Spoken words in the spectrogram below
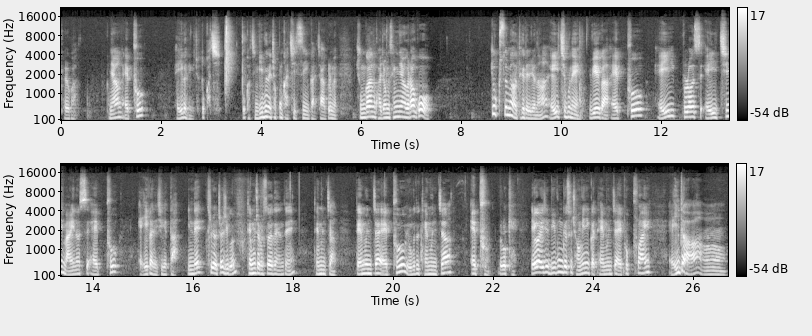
결과. 그냥 f a가 되겠죠. 똑같이. 똑같이. 미분의 적분 같이 있으니까. 자 그러면 중간 과정 생략을 하고 쭉 쓰면 어떻게 되려나? H분의 위에가 f a 플러스 h 마이너스 f a가 되시겠다. 인데 틀렸죠 지금? 대문자로 써야 되는데. 대문자. 대문자 f 여기도 대문자 f. 이렇게 얘가 이제 미분계수 정의니까 대문자 f 프라임 a다. 어.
